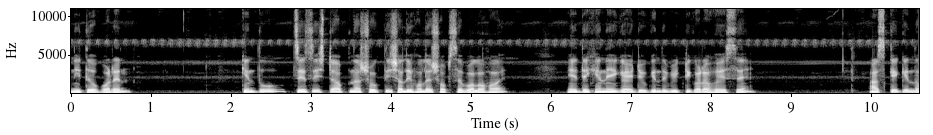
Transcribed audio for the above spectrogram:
নিতেও পারেন। কিন্তু চেসিসটা আপনার শক্তিশালী হলে সবচেয়ে ভালো হয়। এই দেখেন, এই গাড়িটিও কিন্তু বিক্রি করা হয়েছে। আজকে কিন্তু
